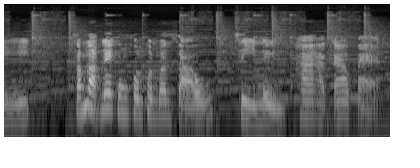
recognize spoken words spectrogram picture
นี้ สำหรับเลขมงคลคนวันเสาร์ 41598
